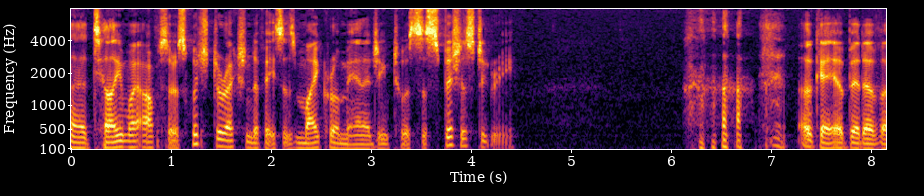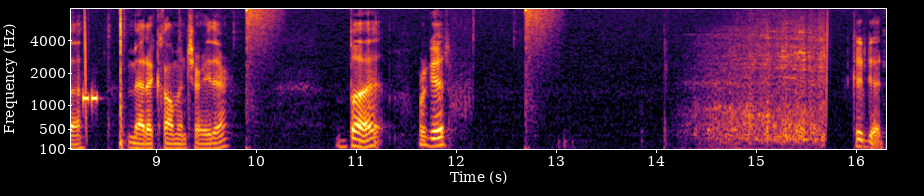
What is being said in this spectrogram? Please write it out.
Uh, telling my officers which direction to face is micromanaging to a suspicious degree. okay, a bit of a meta commentary there. But, we're good. Good, good.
